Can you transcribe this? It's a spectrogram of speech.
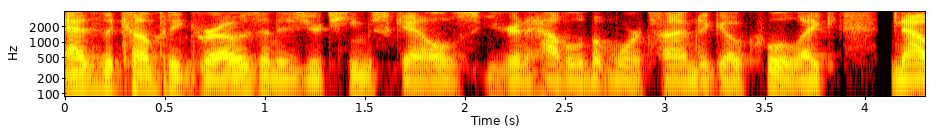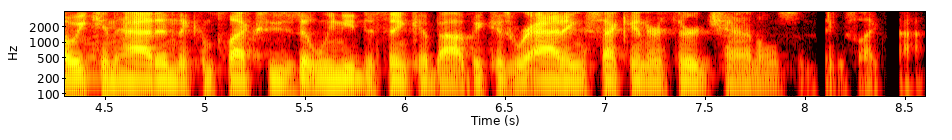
as the company grows and as your team scales, you're going to have a little bit more time to go. Cool, like now we can add in the complexities that we need to think about because we're adding second or third channels and things like that.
